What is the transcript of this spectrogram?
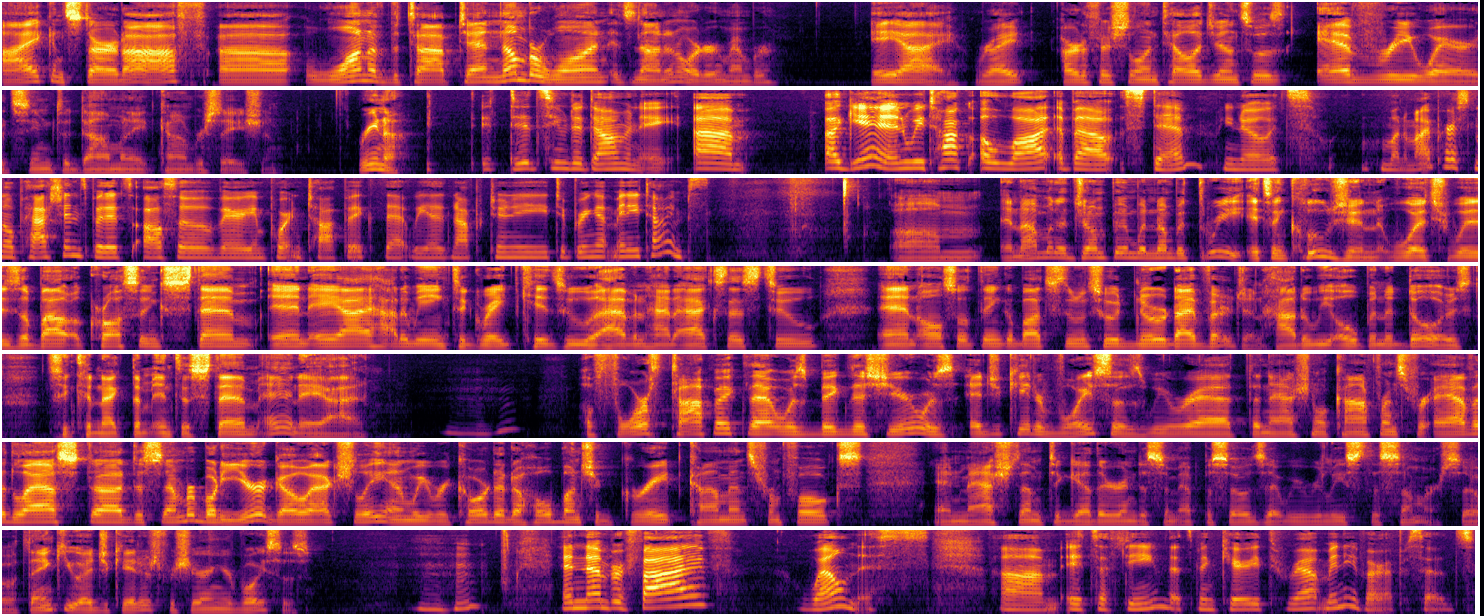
I can start off. Uh, one of the top 10, number one, it's not in order, remember? AI, right? Artificial intelligence was everywhere. It seemed to dominate conversation. Rena. It, it did seem to dominate. Um, again, we talk a lot about STEM. You know, it's one of my personal passions, but it's also a very important topic that we had an opportunity to bring up many times. Um, and I'm going to jump in with number three. It's inclusion, which was about crossing STEM and AI. How do we integrate kids who haven't had access to, and also think about students who are neurodivergent? How do we open the doors to connect them into STEM and AI? Mm-hmm. A fourth topic that was big this year was educator voices. We were at the national conference for Avid last uh, December, about a year ago, actually, and we recorded a whole bunch of great comments from folks and mashed them together into some episodes that we released this summer. So thank you, educators, for sharing your voices. Mm-hmm. And number five, wellness. Um, it's a theme that's been carried throughout many of our episodes.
